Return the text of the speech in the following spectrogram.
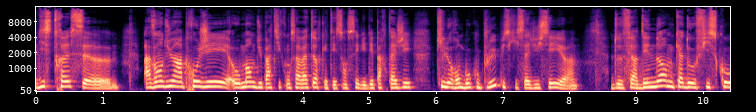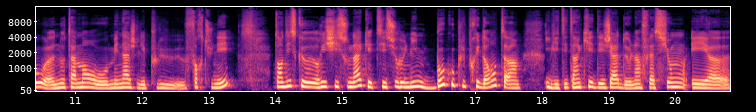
Liz Truss a vendu un projet aux membres du Parti conservateur qui était censé les départager, qui leur ont beaucoup plu, puisqu'il s'agissait de faire d'énormes cadeaux fiscaux, notamment aux ménages les plus fortunés. Tandis que Rishi Sunak était sur une ligne beaucoup plus prudente. Il était inquiet déjà de l'inflation et euh,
